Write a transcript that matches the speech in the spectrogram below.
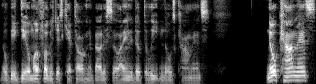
No big deal. Motherfuckers just kept talking about it, so I ended up deleting those comments. No comments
